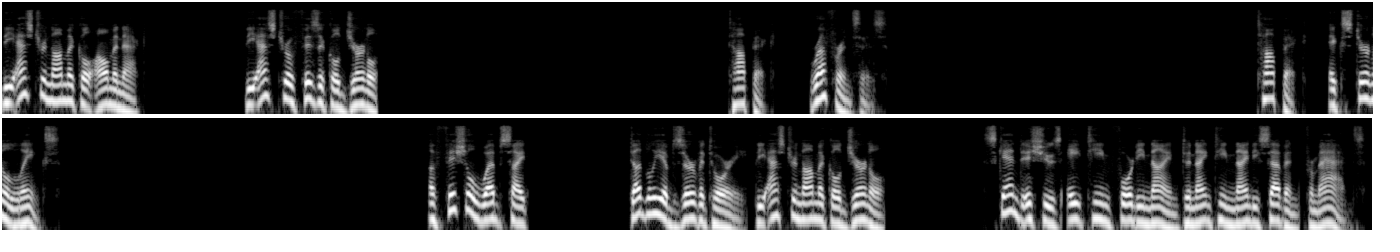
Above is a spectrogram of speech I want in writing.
The Astronomical Almanac. The Astrophysical Journal References. External links. Official website. Dudley Observatory, The Astronomical Journal. Scanned issues 1849 to 1997 from ads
